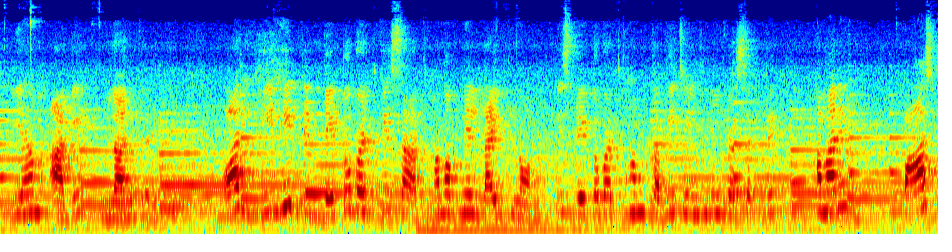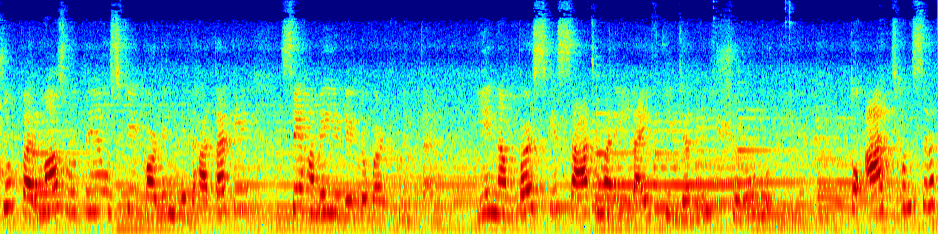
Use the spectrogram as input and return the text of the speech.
ये हम आगे लर्न करेंगे। और यही डेट ऑफ़ बर्थ के साथ हम अपने लाइफ लॉन्ग इस डेट ऑफ़ बर्थ को हम कभी चेंज नहीं कर सकते। हमारे पास जो कर्मास होते हैं, उसके अकॉर्डिंग विधाता के से हमें ये डेट ऑफ़ बर्थ मिलता है। ये नंबर्स के साथ हमारी लाइफ की जर्नी शुरू होती है। आज हम सिर्फ़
